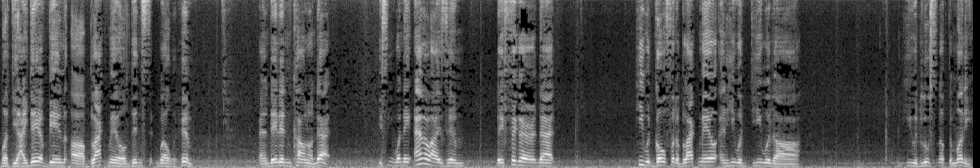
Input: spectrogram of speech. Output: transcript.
But the idea of being uh, blackmailed didn't sit well with him. And they didn't count on that. You see, when they analyzed him, they figured that he would go for the blackmail and he would he would uh he would loosen up the money.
